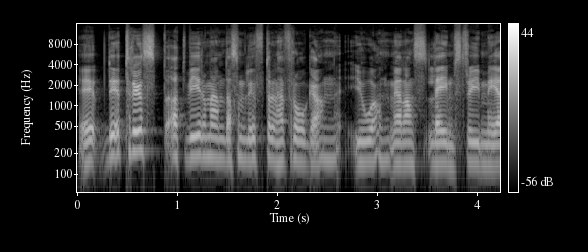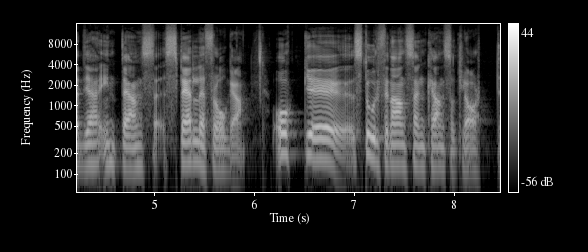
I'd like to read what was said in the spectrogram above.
eh det är trist att vi är de enda som lyfter den här frågan, Johan, medan lamestream media inte ens ställer frågan. Och eh, storfinansen kan såklart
